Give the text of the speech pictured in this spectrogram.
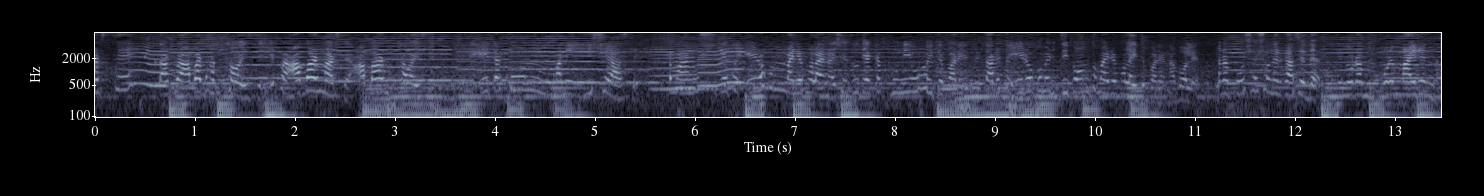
মারছে, তারপর আবার ভাত খাওয়াইছে, এরপর আবার মারছে, আবার খাওয়াইছে। এটা কোন মানে ইসে আছে? মানুষকে তো এরকম মাইরে ফেলায় না, সে যদি একটা খুনিও হইতে পারে, তাহলে তো এরকমের জীবন তো মাইরে ফেলাইতে পারে না, বলেন। তারা প্রশাসনের কাছে দেন, কিন্তু ওরা ওরা মাইরেন না।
